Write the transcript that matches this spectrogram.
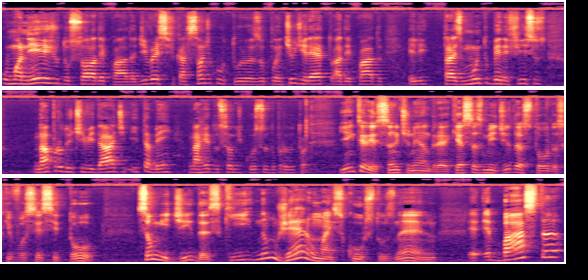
o manejo do solo adequado, a diversificação de culturas, o plantio direto adequado, ele traz muito benefícios na produtividade e também na redução de custos do produtor. E é interessante, né, André, que essas medidas todas que você citou são medidas que não geram mais custos, né? É, é, basta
